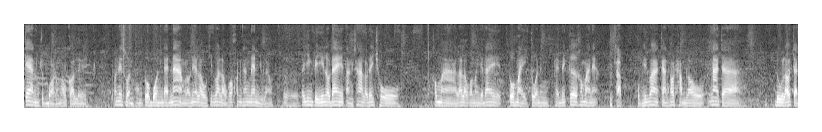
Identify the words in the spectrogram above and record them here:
แก้ตรงจุดบอดของเราก่อนเลย เพราะในส่วนของตัวบนแดนหน้าของเราเนี่ยเราคิดว่าเราก็ค่อนข้างแน่นอยู่แล้วอือฮึแล้วยิ่งปีนี้เราได้ต่างชาติเราได้โชว์เข้ามาแล้วเรากำลังจะได้ตัวใหม่อีกตัวหนึ่งไพลเมเกอร์เข้ามาเนี่ยครับผมคิดว่าการเข้าทำเราน่าจะดูแล้วจัด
